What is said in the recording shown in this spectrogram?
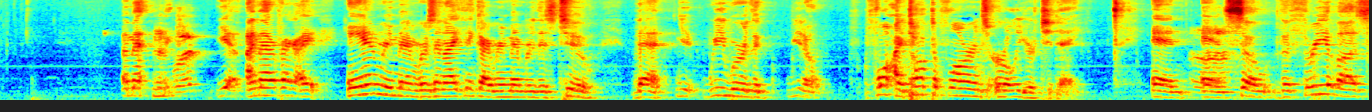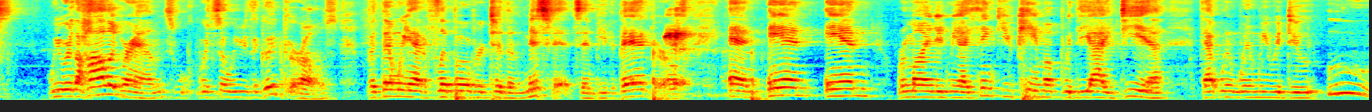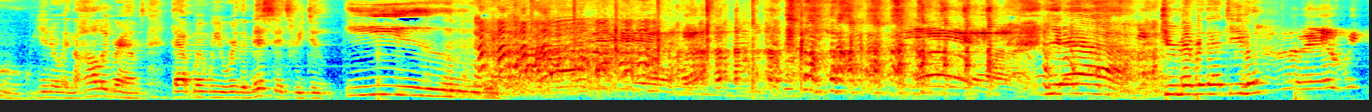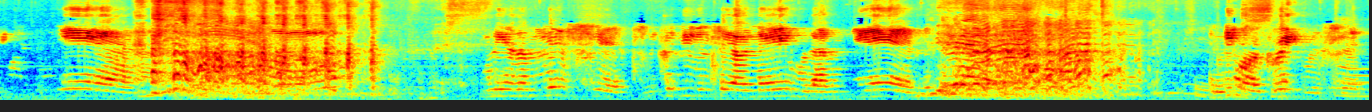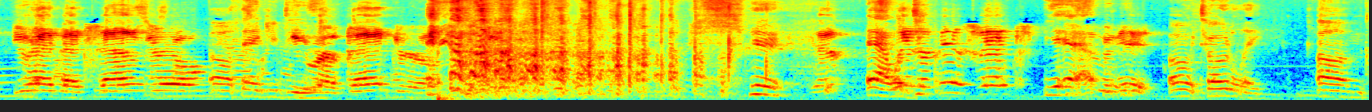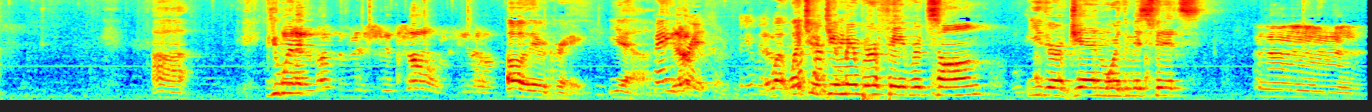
A ma- and what? Yeah, a matter of fact, I Anne remembers, and I think I remember this too. That we were the, you know, Flo- I talked to Florence earlier today, and Uh-huh. and so the three of us, we were the holograms, which so we were the good girls, but then we had to flip over to the misfits and be the bad girls. And Anne Anne reminded me, I think you came up with the idea that when, when we would do ooh, you know, in the holograms, that when we were the misfits, we do ew. Yeah. Yeah. Do you remember that, Diva? Everything. Yeah. we are the misfits. We couldn't even say our name without an N. And you were a great misfit. You had that sound girl. Oh, thank you, Diva. You were a bad girl. yeah, Yeah. well, We're the misfits. yeah. It. Oh, totally. Um, uh, you want And I to? love the misfit songs, you know. Oh, they were great. Yeah. Favorite. What? What's your? Do you remember a favorite song, either of Jem or the Misfits? Mm,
